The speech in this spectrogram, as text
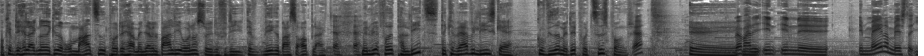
Okay, men det er heller ikke noget, jeg gider at bruge meget tid på det her, men jeg vil bare lige undersøge det, fordi det virkede bare så oplagt. Ja, ja. Men vi har fået et par leads. Det kan være, at vi lige skal gå videre med det på et tidspunkt. Ja. Øh, Hvad var men det? En, en, øh, en malermester i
